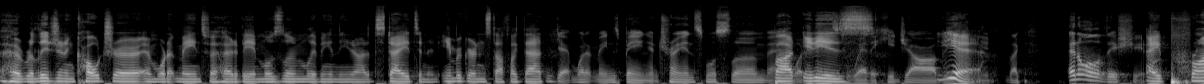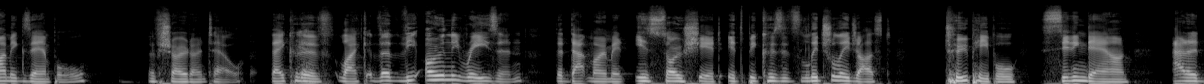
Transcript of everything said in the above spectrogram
her religion and culture and what it means for her to be a Muslim living in the United States and an immigrant and stuff like that. yeah, what it means being a trans Muslim, and But what it means to wear the hijab. Yeah. you- like and all of this shit. a prime example of show don't tell. They could Yeah. have like the the only reason that that moment is so shit. It's because it's literally just two people sitting down at a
